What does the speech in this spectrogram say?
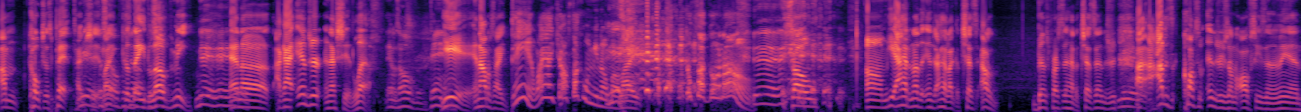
I'm coach's pet type Yeah, shit, like because sure, they loved sure. me. Yeah, yeah, yeah. And uh, I got injured, and that shit left. It was over. Damn. Yeah, and I was like, damn, why ain't y'all fucking with me no more? Like, what the fuck going on? Yeah. So, um, yeah, I had another injury. I had like a chest. I was bench pressing, had a chest injury. Yeah. I, I just caught some injuries on the off season, and then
